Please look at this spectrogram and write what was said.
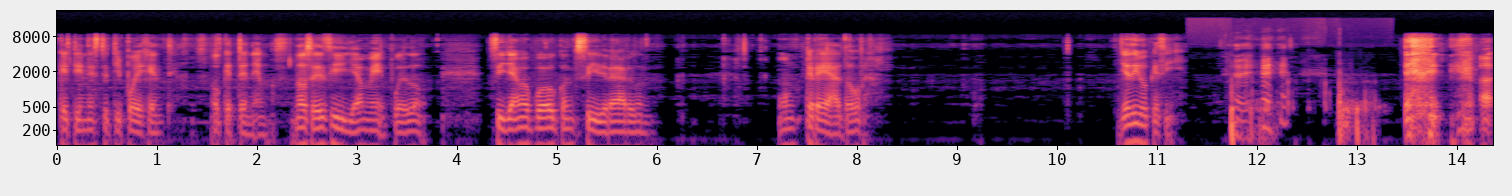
que tiene este tipo de gente o que tenemos. No sé si ya me puedo si ya me puedo considerar un un creador. Yo digo que sí. Ah,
